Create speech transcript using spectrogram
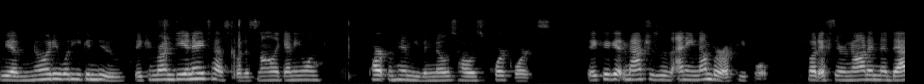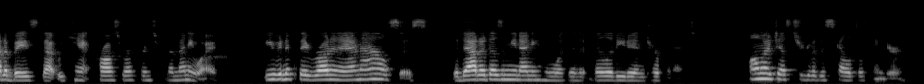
we have no idea what he can do. They can run DNA tests, but it's not like anyone apart from him even knows how his quirk works. They could get matches with any number of people, but if they're not in a database that we can't cross reference for them anyway, even if they run an analysis, the data doesn't mean anything with an ability to interpret it. Might gestured with a skeletal finger.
